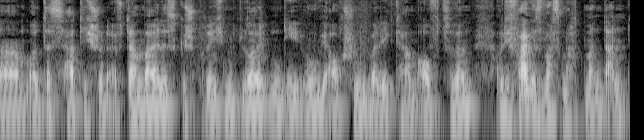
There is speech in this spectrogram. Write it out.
und das hatte ich schon öfter mal das Gespräch mit Leuten, die irgendwie auch schon überlegt haben, aufzuhören. Aber die Frage ist, was macht man dann?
